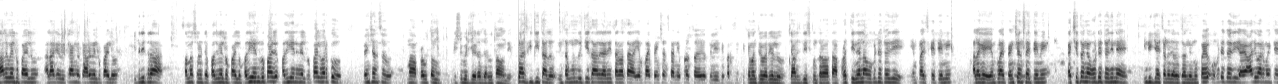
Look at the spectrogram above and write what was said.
నాలుగు వేల రూపాయలు అలాగే వికలాంగులకు ఆరు వేల రూపాయలు ఇతరితర సమస్యలు ఉంటే పదివేల రూపాయలు పదిహేను రూపాయలు పదిహేను వేల రూపాయల వరకు పెన్షన్స్ మా ప్రభుత్వం డిస్ట్రిబ్యూట్ చేయడం జరుగుతూ ఉంది. ఎంప్లాయీస్కి జీతాలు ఇంతకుముందు జీతాలు కానీ తర్వాత ఎంప్లాయీ పెన్షన్స్ కానీ ఎప్పుడు వస్తాయో తెలియజే పరిస్థితి. ముఖ్యమంత్రి వర్యులు ఛార్జ్ తీసుకున్న తర్వాత ప్రతి నెల ఒకటో తేదీ ఎంప్లాయీస్కి అయితే అయితేమి అలాగే ఎంప్లాయీ పెన్షన్స్ అయితేమి ఖచ్చితంగా ఒకటో తేదీనే ఇంటికి చేర్చడం జరుగుతుంది. ముప్పై ఒకటో తేదీ ఆదివారం అయితే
